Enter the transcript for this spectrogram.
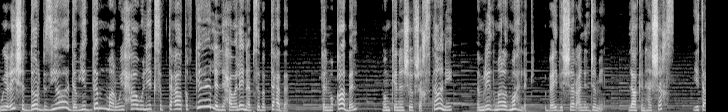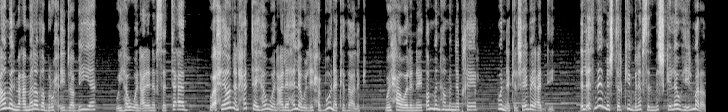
ويعيش الدور بزيادة ويتذمر ويحاول يكسب تعاطف كل اللي حوالينا بسبب تعبه. في المقابل ممكن نشوف شخص ثاني مريض مرض مهلك بعيد الشر عن الجميع. لكن هالشخص يتعامل مع مرضه بروح إيجابية ويهون على نفسه التعب وأحيانا حتى يهون على هلا واللي يحبونه كذلك ويحاول إنه يطمنهم إنه بخير وإن كل شيء بيعدي. الاثنين مشتركين بنفس المشكلة وهي المرض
